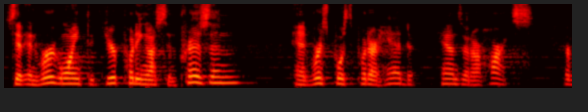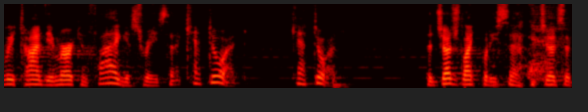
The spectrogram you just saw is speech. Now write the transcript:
He said, and we're going to, you're putting us in prison, and we're supposed to put our head, hands on our hearts every time the American flag is raised. I can't do it. Can't do it. The judge liked what he said. The judge said,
